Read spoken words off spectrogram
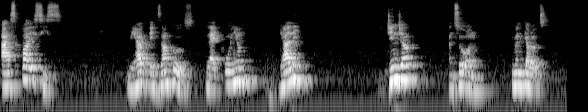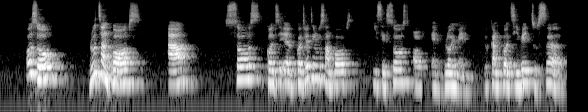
as spices. We have examples like onion, garlic, ginger, and so on, even carrots. Also, roots and bulbs are source, culti uh, cultivating roots and bulbs is a source of employment. You can cultivate to sell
